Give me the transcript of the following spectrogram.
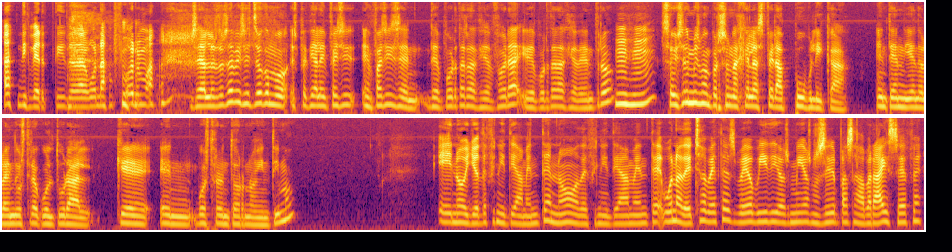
divertido de alguna forma. O sea, los dos habéis hecho como especial énfasis, en de puertas hacia afuera y de puertas hacia adentro. ¿Sois el mismo personaje en la esfera pública, entendiendo la industria cultural, que en vuestro entorno íntimo? Eh, no, yo definitivamente no, definitivamente. Bueno, de hecho a veces veo vídeos míos, no sé si pasa a Bryce F,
